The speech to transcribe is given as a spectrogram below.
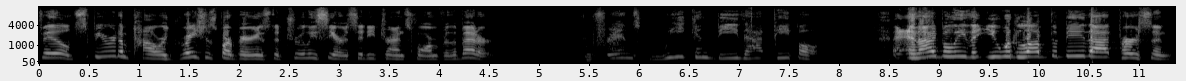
filled, spirit empowered, gracious barbarians to truly see our city transform for the better. And friends, we can be that people. And I believe that you would love to be that person.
